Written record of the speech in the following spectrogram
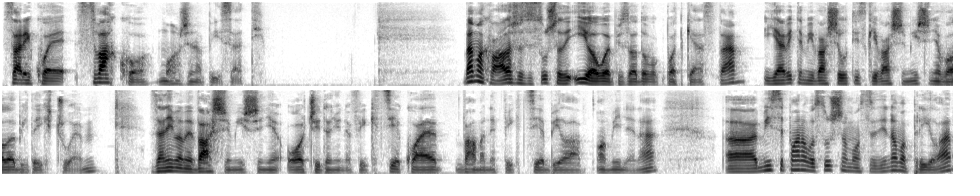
stvari koje svako može napisati. Vama hvala što ste slušali i ovu epizodu ovog podcasta. Javite mi vaše utiske i vaše mišljenja, voleo bih da ih čujem. Zanima me vaše mišljenje o čitanju nefikcije, koja je vama nefikcija bila omiljena. Uh, mi se ponovo slušamo sredinom aprila,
